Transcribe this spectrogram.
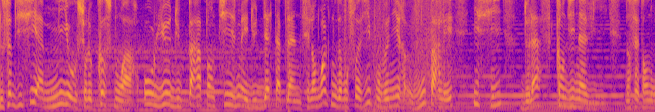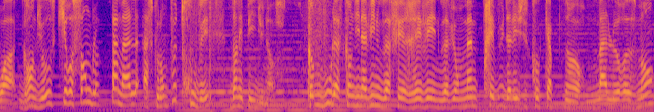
Nous sommes ici à Millau, sur le Cos Noir, au lieu du parapentisme et du deltaplane. C'est l'endroit que nous avons choisi pour venir vous parler ici de la Scandinavie, dans cet endroit grandiose qui ressemble pas mal à ce que l'on peut trouver dans les pays du Nord. Comme vous, la Scandinavie nous a fait rêver. Nous avions même prévu d'aller jusqu'au Cap Nord. Malheureusement,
